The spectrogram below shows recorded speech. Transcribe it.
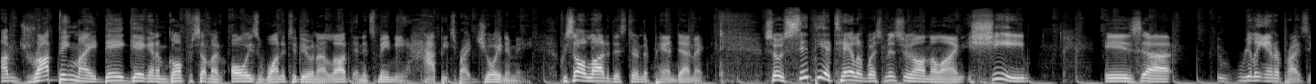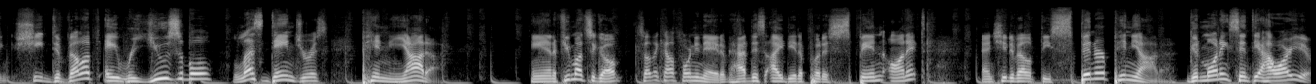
I'm dropping my day gig and I'm going for something I've always wanted to do and I loved, and it's made me happy. It's brought joy to me. We saw a lot of this during the pandemic. So Cynthia Taylor, Westminster, on the line. She is uh, really enterprising. She developed a reusable, less dangerous pinata. And a few months ago, Southern California native had this idea to put a spin on it, and she developed the spinner pinata. Good morning, Cynthia. How are you?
